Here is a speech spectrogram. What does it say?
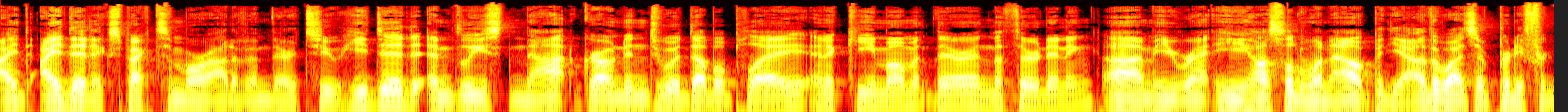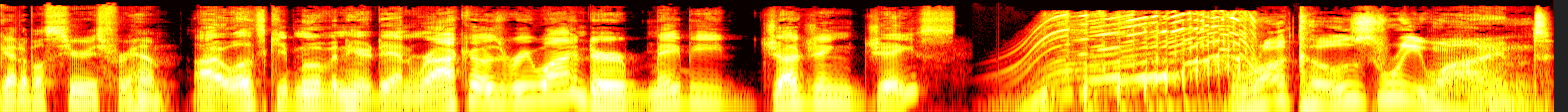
I, I did expect some more out of him there too. He did at least not ground into a double play in a key moment there in the third inning. Um, he ran, he hustled one out, but yeah, otherwise a pretty forgettable series for him. All right, well, let's keep moving here, Dan. Rocco's rewind, or maybe judging Jayce? Rocco's Rewind.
